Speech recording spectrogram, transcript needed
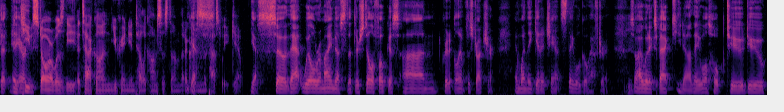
that and Kyivstar was the attack on Ukrainian telecom system that occurred yes. in the past week. Yeah. Yes. So that will remind us that there's still a focus on critical infrastructure, and when they get a chance, they will go after it. Mm-hmm. So I would expect, you know, they will hope to do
